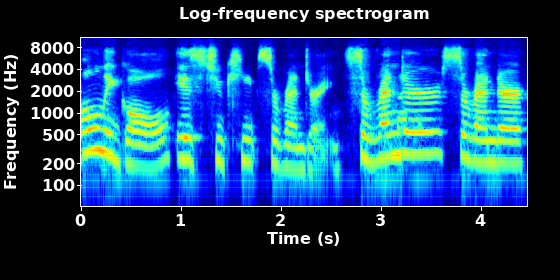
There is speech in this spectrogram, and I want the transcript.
only goal is to keep surrendering. Surrender, surrender.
